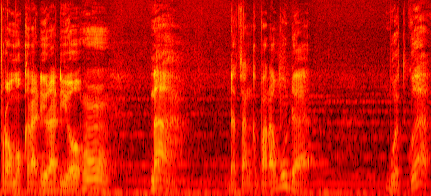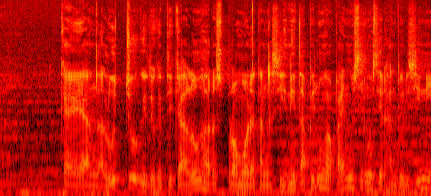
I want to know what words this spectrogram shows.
promo ke radio-radio. Hmm. Nah, datang ke para muda buat gua kayak nggak lucu gitu ketika lu harus promo datang ke sini tapi lu ngapain ngusir-ngusir hantu di sini.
